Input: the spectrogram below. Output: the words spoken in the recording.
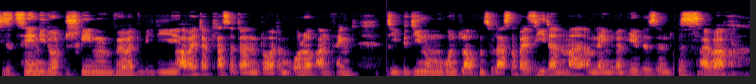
diese Szene, die dort beschrieben wird, wie die Arbeiterklasse dann dort im Urlaub anfängt, die Bedienungen rundlaufen zu lassen, weil sie dann mal am längeren Hebel sind. Das ist einfach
